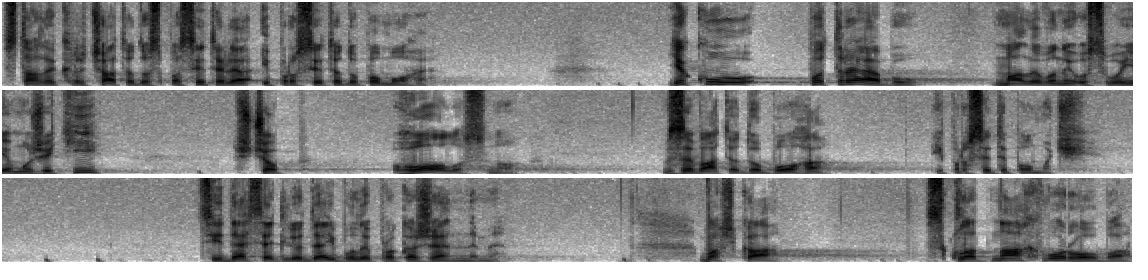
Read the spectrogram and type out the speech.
стали кричати до Спасителя і просити допомоги? Яку потребу мали вони у своєму житті, щоб голосно взивати до Бога і просити помочі? Ці 10 людей були прокаженними. Важка, складна хвороба,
